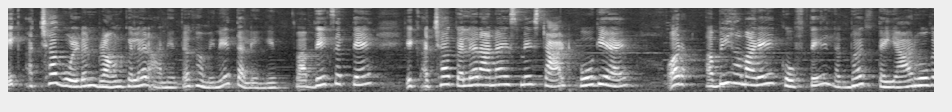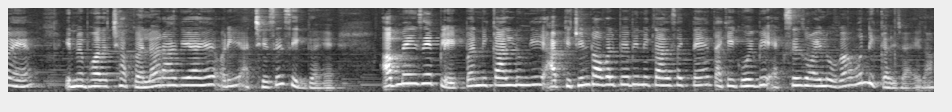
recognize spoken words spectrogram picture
एक अच्छा गोल्डन ब्राउन कलर आने तक हम इन्हें तलेंगे। तो आप देख सकते हैं, एक अच्छा कलर आना इसमें स्टार्ट हो गया है और अभी हमारे कोफ्ते लगभग तैयार हो गए हैं। इनमें बहुत अच्छा कलर आ गया है और ये अच्छे से सीख गए हैं। अब मैं इसे प्लेट पर निकाल लूँगी। आप किचन टॉवल पे भी निकाल सकते हैं ताकि कोई भी एक्सेस ऑयल होगा वो निकल जाएगा।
